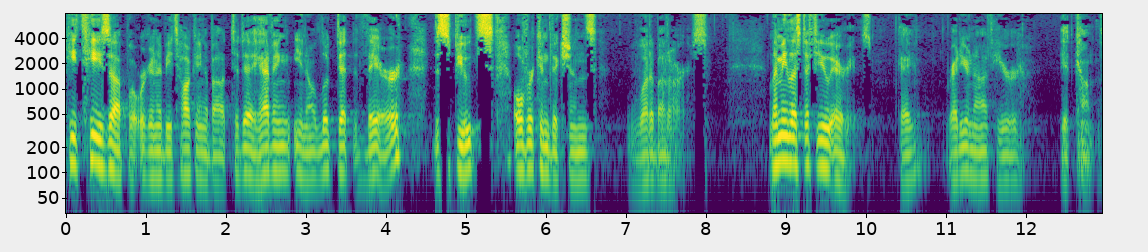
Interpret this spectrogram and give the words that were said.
he tees up what we're going to be talking about today. Having, you know, looked at their disputes over convictions, what about ours? Let me list a few areas, okay? Ready or not, here it comes.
